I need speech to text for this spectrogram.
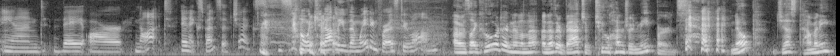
And they are not inexpensive chicks, so we cannot leave them waiting for us too long. I was like, who ordered an, another batch of 200 meat birds? nope. Just how many?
